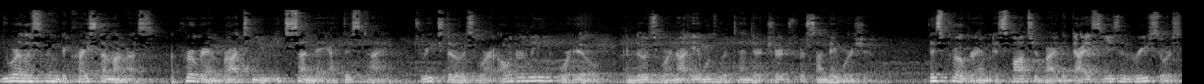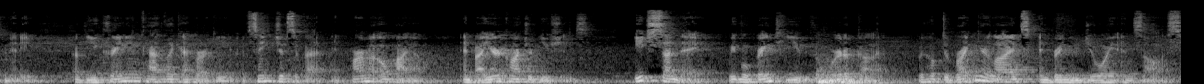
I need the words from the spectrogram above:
You are listening to Christ Among Us, a program brought to you each Sunday at this time to reach those who are elderly or ill and those who are not able to attend their church for Sunday worship. This program is sponsored by the Diocesan Resource Committee of the Ukrainian Catholic Eparchy of St. Josaphat in Parma, Ohio, and by your contributions. Each Sunday, we will bring to you the Word of God. We hope to brighten your lives and bring you joy and solace.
